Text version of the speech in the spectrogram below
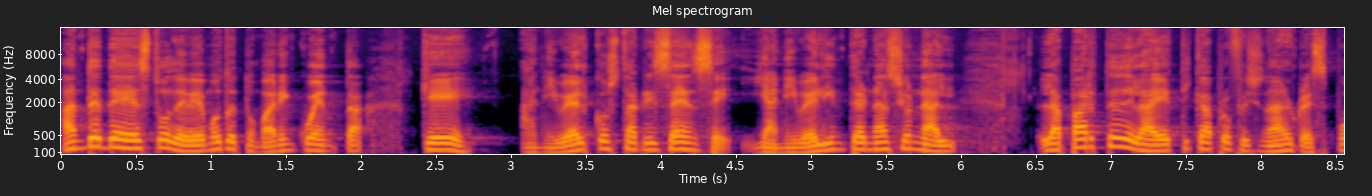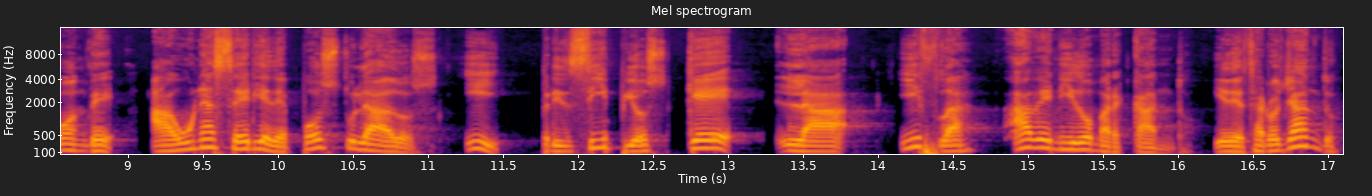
antes de esto debemos de tomar en cuenta que a nivel costarricense y a nivel internacional, la parte de la ética profesional responde a una serie de postulados y principios que la IFLA ha venido marcando y desarrollando.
